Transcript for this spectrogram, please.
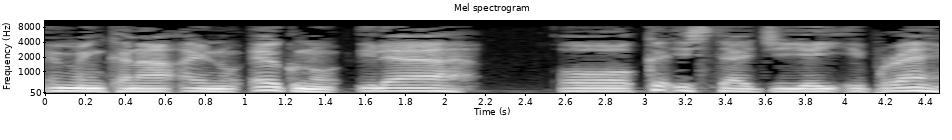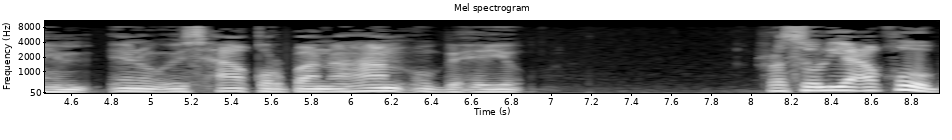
Iminkana aynu eegno ilaah oo ka istaajiyey ibraahim inuu isxaaq qurbaan ahaan u bixiyo. Rasuul yacquub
